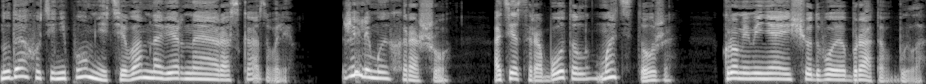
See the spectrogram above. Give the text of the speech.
«Ну да, хоть и не помните, вам, наверное, рассказывали. Жили мы хорошо. Отец работал, мать тоже. Кроме меня еще двое братов было.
